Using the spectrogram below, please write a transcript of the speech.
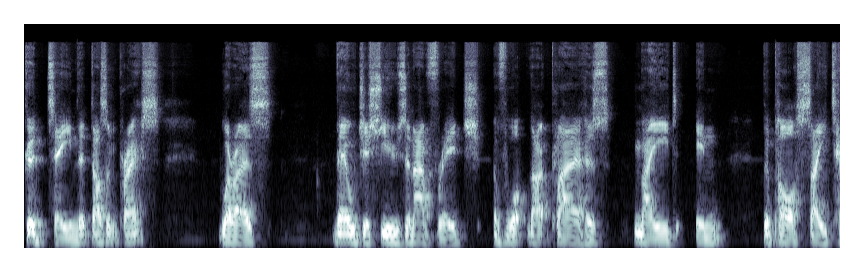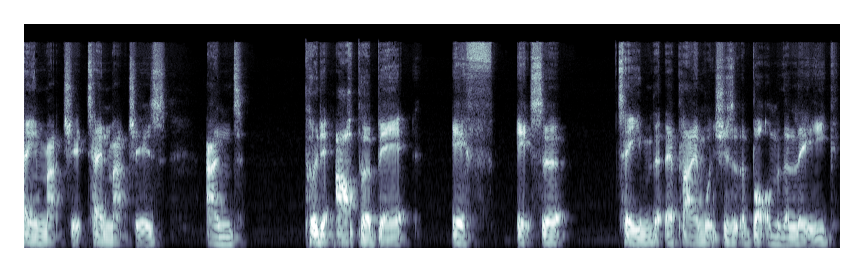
good team that doesn't press whereas they'll just use an average of what that player has made in the past say 10 matches 10 matches and put it up a bit if it's a team that they're playing which is at the bottom of the league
